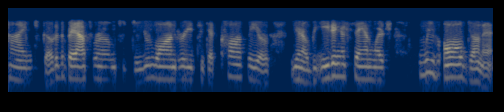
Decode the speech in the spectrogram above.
time to go to the bathroom, to do your laundry, to get coffee, or, you know, be eating a sandwich. We've all done it.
